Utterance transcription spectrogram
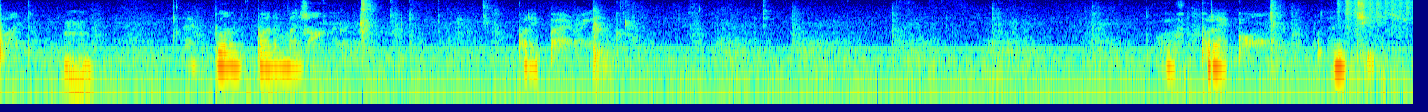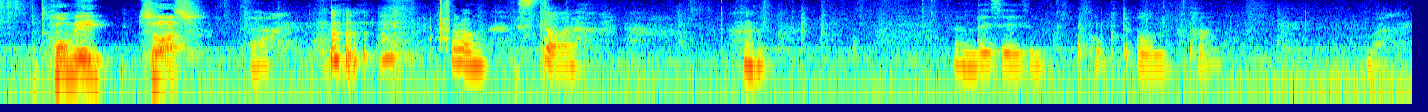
Eggplant Parmesan. Preparing. With prego and cheese. Homemade sauce. Yeah. From store. and this is cooked on pan. Wow.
